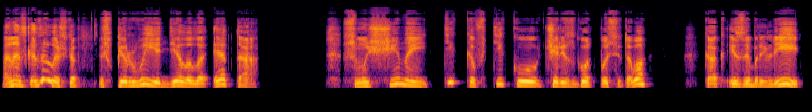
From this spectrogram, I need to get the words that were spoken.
Она сказала, что впервые делала это с мужчиной тика в тику через год после того, как изобрели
